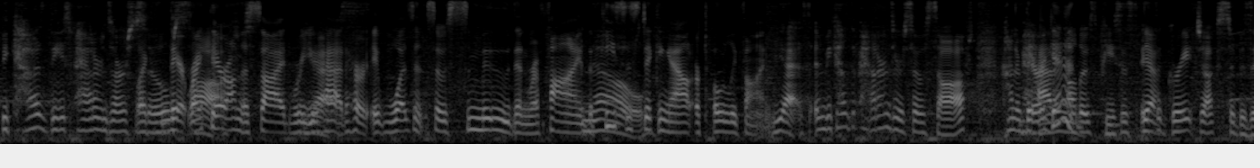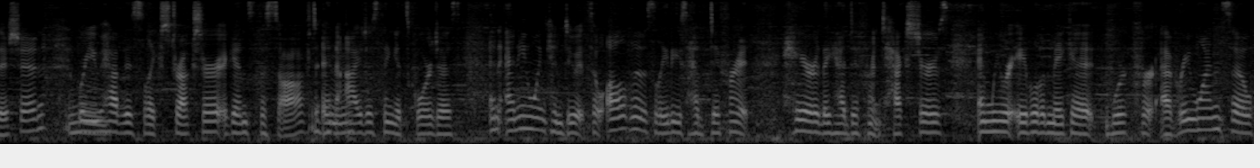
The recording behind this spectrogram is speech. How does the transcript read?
because these patterns are Like so there, right there on the side where you had her, it wasn't so smooth and refined. The pieces sticking out are totally fine. Yes, and because the patterns are so soft, kind of There having all those pieces, Yeah. it's a great juxtaposition where you mm. have this like structure against the soft, and mm-hmm. I just think it's gorgeous. And anyone can do it. So all of those ladies had different hair, they had different textures, and we were able to make it work for everyone. So,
